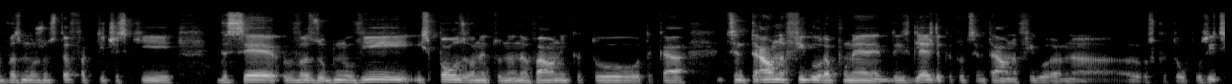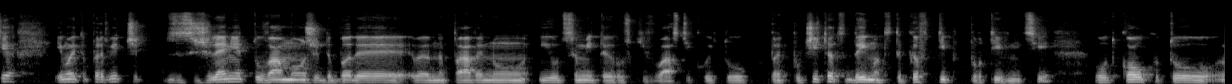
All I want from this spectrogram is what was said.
възможността фактически да се възобнови използването на Навални като така централна фигура, поне да изглежда като централна фигура на руската опозиция. Имайте предвид, че за съжаление това може да бъде е, направено и от самите руски власти, които предпочитат да имат такъв тип противници, отколкото е,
